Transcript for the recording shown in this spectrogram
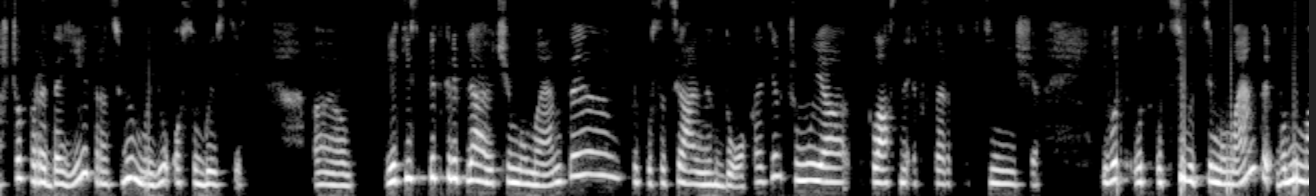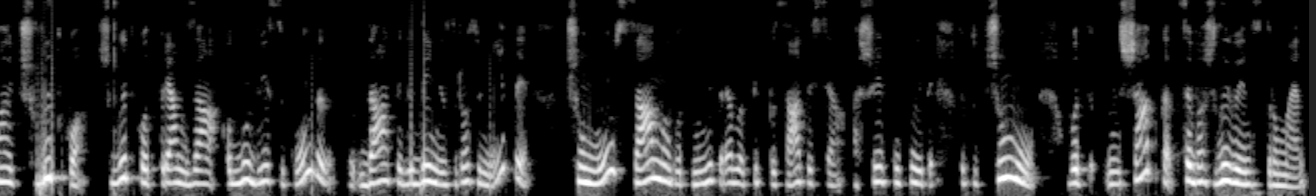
що передає і транслює мою особистість. Якісь підкріпляючі моменти, типу соціальних доказів, чому я класний експерт в цій ніші. І от, от оці, оці моменти вони мають швидко, швидко, от прям за одну-дві секунди дати людині зрозуміти, чому саме от мені треба підписатися, а ще й купити. Тобто, чому от шапка це важливий інструмент.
